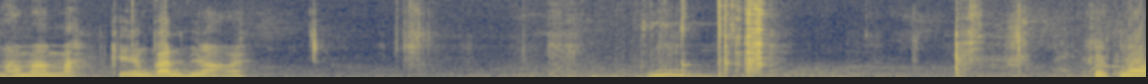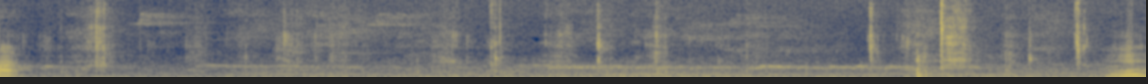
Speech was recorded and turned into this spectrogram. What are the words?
มามามากินน้ำกันพี่หน่อยอืมสุดยอดอืม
